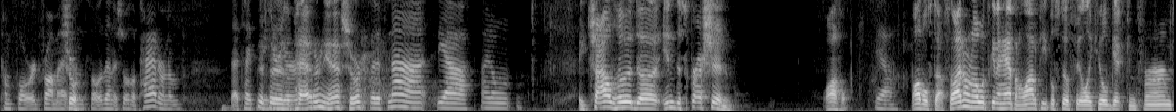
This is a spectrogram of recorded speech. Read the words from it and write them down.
come forward from it, Sure. and so then it shows a pattern of that type of If there is a pattern, yeah, sure. But if not, yeah, I don't. A childhood uh, indiscretion. Awful. Yeah, awful stuff. So I don't know what's going to happen. A lot of people still feel like he'll get confirmed.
